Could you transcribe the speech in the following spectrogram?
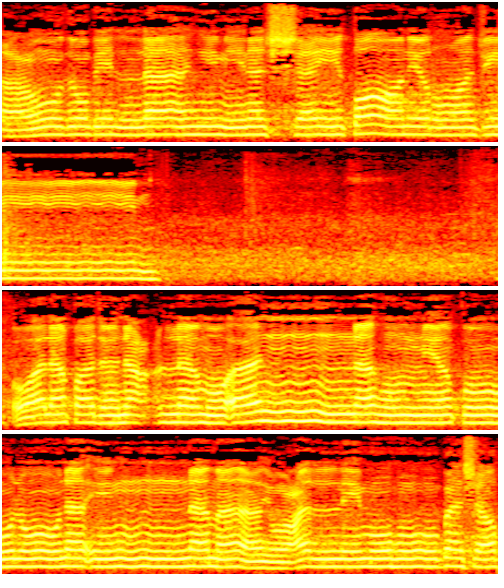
أعوذ بالله من الشيطان الرجيم. ولقد نعلم أنهم يقولون إنما يعلمه بشر.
